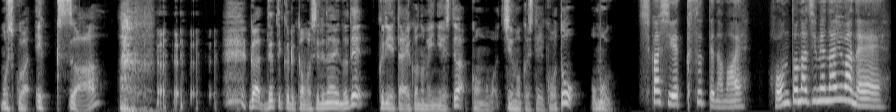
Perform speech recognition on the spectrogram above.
もしくは X は？が出てくるかもしれないので、クリエイターエコノミーニュースでは今後も注目していこうと思う。しかし X って名前、ほんと馴染めないわね。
